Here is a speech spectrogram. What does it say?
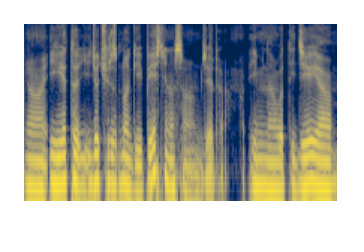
А, и это идет через многие песни на самом деле. Именно вот идея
